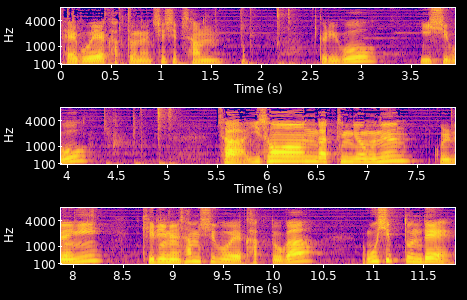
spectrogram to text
105의 각도는 73 그리고 25 자, 이 선 같은 경우는 골뱅이 길이는 35의 각도가 50도인데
